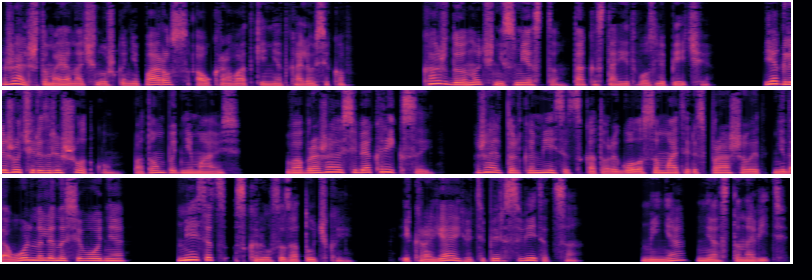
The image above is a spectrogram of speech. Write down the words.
Жаль, что моя ночнушка не парус, а у кроватки нет колесиков. Каждую ночь не с места, так и стоит возле печи. Я гляжу через решетку, потом поднимаюсь. Воображаю себя Криксой. Жаль только месяц, который голосом матери спрашивает, недовольна ли на сегодня. Месяц скрылся за тучкой. И края ее теперь светятся. Меня не остановить.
